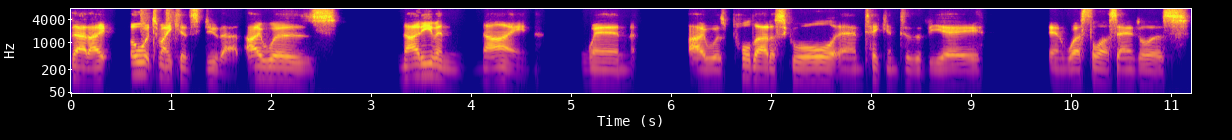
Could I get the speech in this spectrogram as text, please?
that I owe it to my kids to do that. I was not even nine when I was pulled out of school and taken to the VA in West Los Angeles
